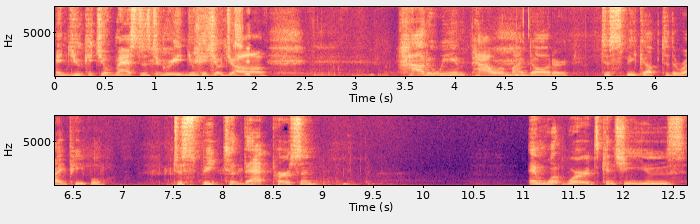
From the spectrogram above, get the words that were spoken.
and you get your master's degree and you get your job." How do we empower my daughter to speak up to the right people? To speak to that person? And what words can she use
